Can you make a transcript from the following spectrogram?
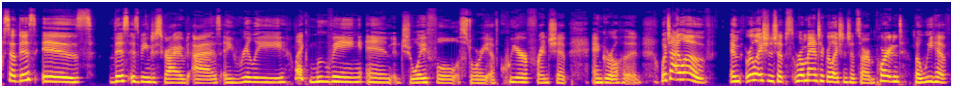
So this is this is being described as a really like moving and joyful story of queer friendship and girlhood, which I love. And relationships, romantic relationships are important, but we have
